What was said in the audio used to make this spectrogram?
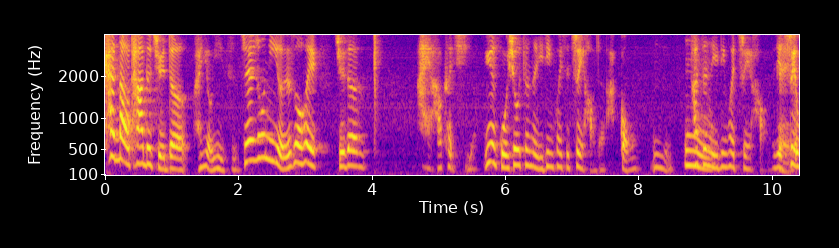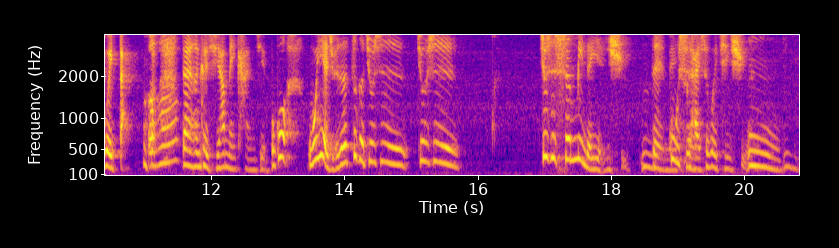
看到他都觉得很有意思。虽然说你有的时候会觉得。哎呀，好可惜哦，因为国修真的一定会是最好的阿公，嗯，他真的一定会最好，而且最会带，但很可惜他没看见。不过我也觉得这个就是就是就是生命的延续，对，故事还是会继续。嗯嗯，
